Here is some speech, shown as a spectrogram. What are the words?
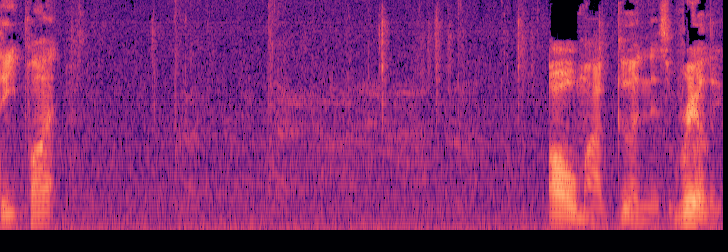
Deep punt. Oh my goodness. Really?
